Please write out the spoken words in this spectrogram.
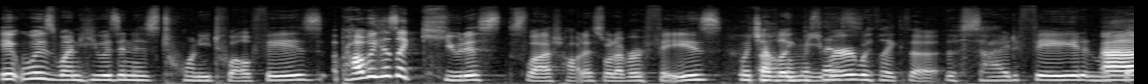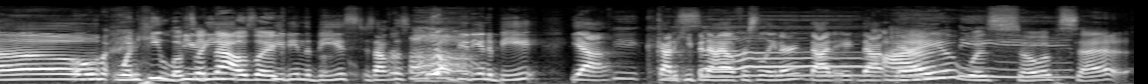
it was when he was in his 2012 phase, probably his like cutest slash hottest whatever phase Which of like Bieber this? with like the the side fade and like the- Oh, Oh my- when he looked like Beauty- that, I was like- Beauty and the Beast. Is that what the song called? Beauty and a Beat. Yeah, got to keep an eye out for Selena. That that I era. was so upset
